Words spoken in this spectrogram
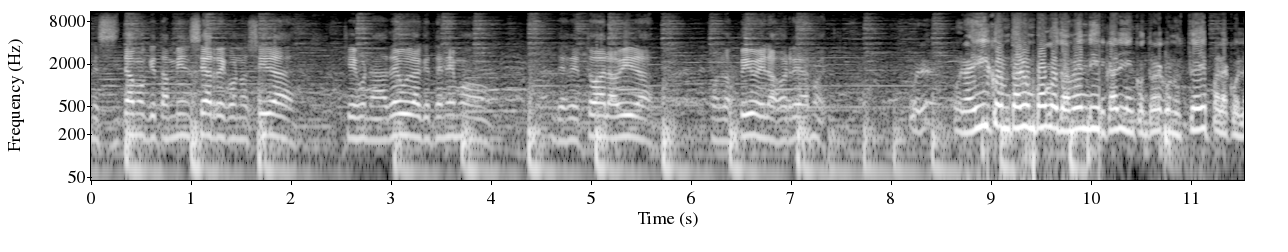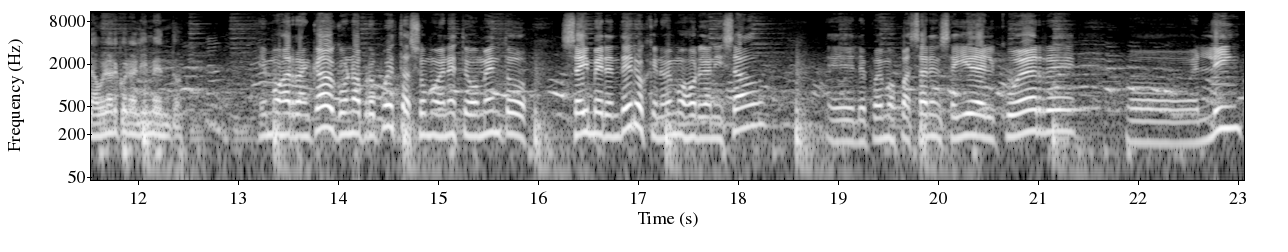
necesitamos que también sea reconocida que es una deuda que tenemos desde toda la vida con los pibes y las barreras nuestras. Por, ahí contar un poco también de y encontrar con ustedes para colaborar con alimentos. Hemos arrancado con una propuesta, somos en este momento seis merenderos que nos hemos organizado. Eh, le podemos pasar enseguida el QR o el link.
